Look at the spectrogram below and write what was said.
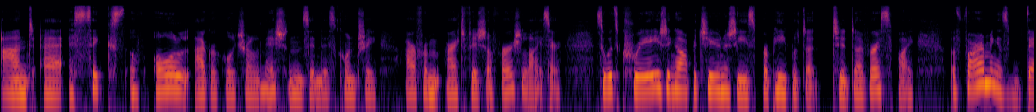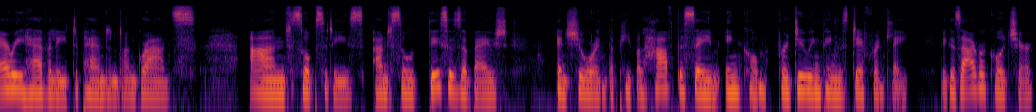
and uh, a sixth of all agricultural emissions in this country are from artificial fertilizer. So it's creating opportunities for people to, to diversify. But farming is very heavily dependent on grants and subsidies. And so this is about ensuring that people have the same income for doing things differently because agriculture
